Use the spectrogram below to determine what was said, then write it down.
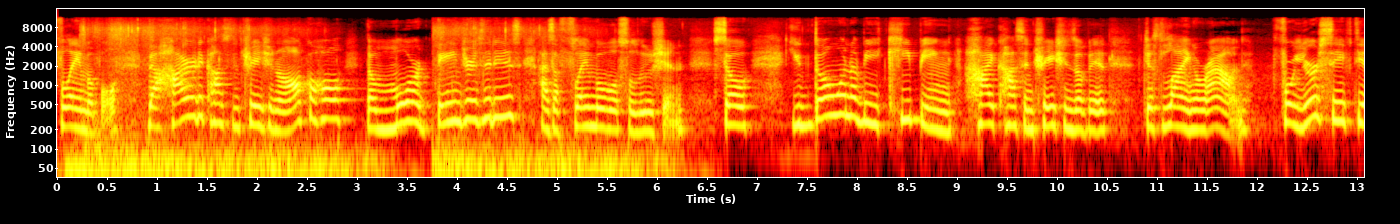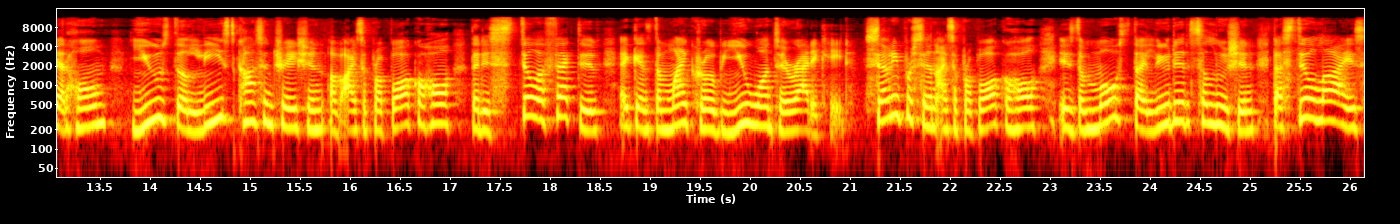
flammable. The higher the concentration of alcohol, the more dangerous it is as a flammable solution. So you don't want to be keeping high concentrations of it just lying around. For your safety at home, use the least concentration of isopropyl alcohol that is still effective against the microbe you want to eradicate. 70% isopropyl alcohol is the most diluted solution that still lies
